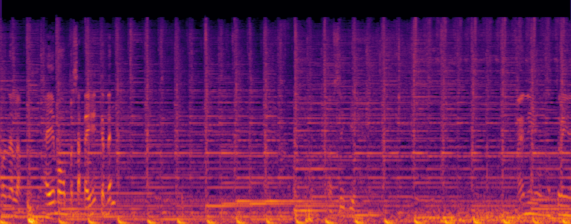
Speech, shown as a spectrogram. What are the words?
ko na lang. Ayaw mo akong pasakayin, kanal? Oh, ah, sige. Ano yung try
